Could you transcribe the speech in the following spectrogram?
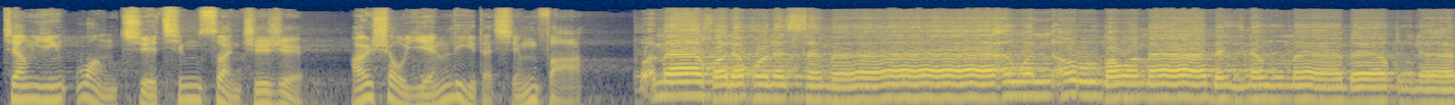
将因忘却清算之日而受严厉的刑罚。وما خلقنا السماء والأرض وما بينهما باطلا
